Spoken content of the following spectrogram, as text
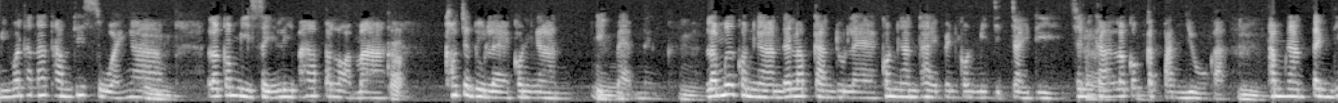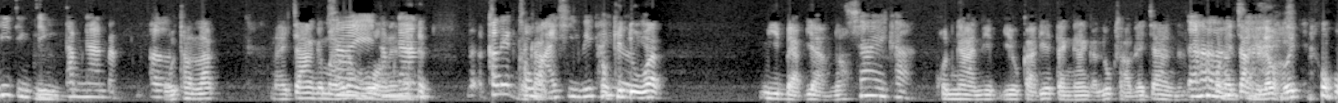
มีวัฒนธรรมที่สวยงาอืมมแล้วก็มีเสรีภาพตลอดมาครับเขาจะดูแลคนงานอีกอืมแบบหนึ่งอืมแล้วเมื่อคนงานได้รับการดูแล คนงานไทยเป็นคนมีจิตใจดีใช่ไหมใช่คะแล้วก็กตัญญูค่ะอืมทำงานเต็มที่จริงอืมๆทำงานแบบเออโอ้ท่านรักนายจ้างกันมาไม่ใช่ต้องห่วงเลยทำงานะนเขาเรียกนะครับถวายชีวิตต้ให้องเลยคิดดูว่า มีแบบอย่างเนาะใช่ค่ะ คนงานนี่มีโอกาสที่จะแต่งงานกับลูกสาวนายจ้างนะอ่าคนนายจ้างเห็นแล้วเฮ้ยโอ้โห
